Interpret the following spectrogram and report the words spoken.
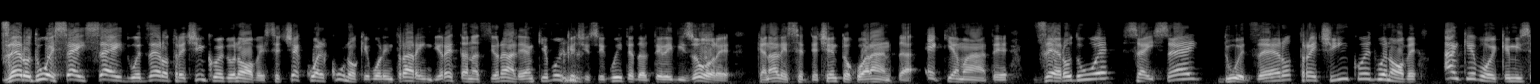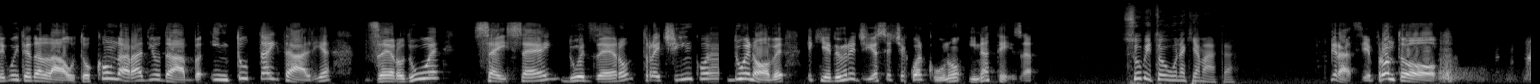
0266203529 se c'è qualcuno che vuole entrare in diretta nazionale anche voi che ci seguite dal televisore canale 740 e chiamate 0266203529 anche voi che mi seguite dall'auto con la radio DAB in tutta Italia 02 66203529 e chiedo in regia se c'è qualcuno in attesa. Subito una chiamata. Grazie, pronto?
